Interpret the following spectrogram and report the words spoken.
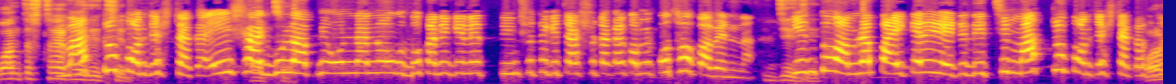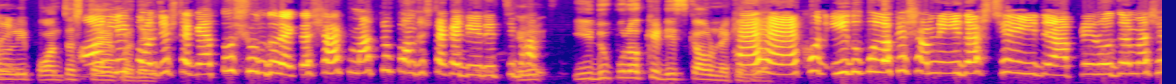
পঞ্চাশ টাকা করে মাত্র দিচ্ছেন। পঞ্চাশ টাকা। এই শার্টগুলো আপনি অন্যান্য দোকানে গেলে তিনশো থেকে চারশো টাকা কমে কোথাও পাবেন না। কিন্তু আমরা পাইকারি রেটে দিচ্ছি মাত্র পঞ্চাশ টাকা করে। অনলি পঞ্চাশ টাকা অনলি করে দেন। পঞ্চাশ টাকা। এত সুন্দর একটা শার্ট মাত্র পঞ্চাশ টাকা দিয়ে দিচ্ছি। ঈদ উপলক্ষে ডিসকাউন্ট রেখে হ্যাঁ হ্যাঁ এখন ঈদ উপলক্ষে সামনে ঈদ আসছে ঈদ আপনি রোজার মাসে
